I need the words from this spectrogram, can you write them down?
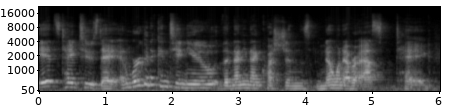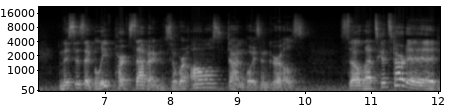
It's Tag Tuesday, and we're going to continue the 99 questions no one ever asked tag. And this is, I believe, part 7, so we're almost done, boys and girls. So let's get started!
